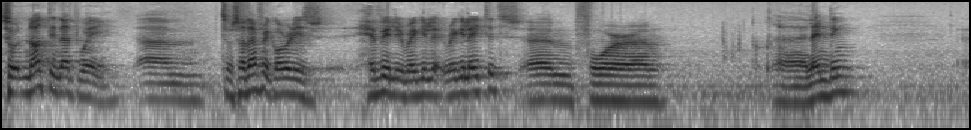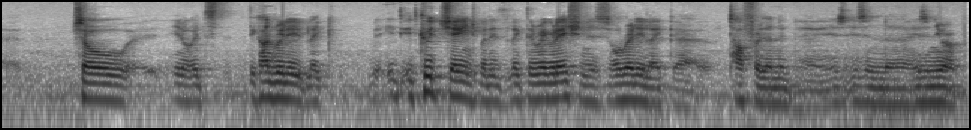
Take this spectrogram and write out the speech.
So not in that way. Um, so South Africa already is heavily regula- regulated um, for um, uh, lending. Uh, so you know it's they can't really like it, it could change, but it's like the regulation is already like uh, tougher than it uh, is, is in uh, is in Europe.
